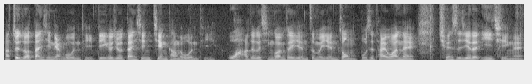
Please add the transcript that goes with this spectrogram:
那最主要担心两个问题，第一个就是担心健康的问题。哇，这个新冠肺炎这么严重，不是台湾呢，全世界的疫情哎，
